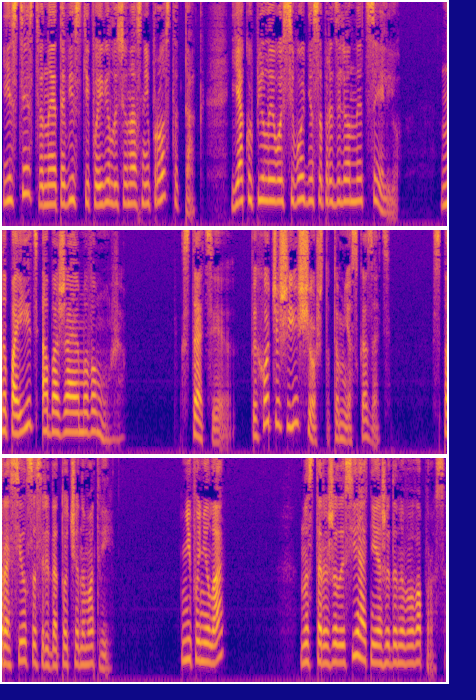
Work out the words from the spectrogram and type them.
Естественно, это виски появилось у нас не просто так. Я купила его сегодня с определенной целью — напоить обожаемого мужа. «Кстати, ты хочешь еще что-то мне сказать?» — спросил сосредоточенно Матвей. «Не поняла?» Насторожилась я от неожиданного вопроса.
